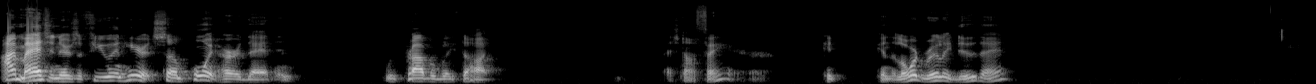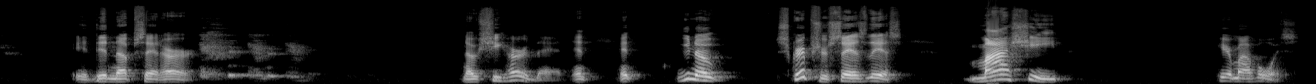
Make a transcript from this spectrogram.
I imagine there's a few in here at some point heard that and we probably thought, that's not fair. Can, can the Lord really do that? It didn't upset her. No, she heard that. And, and, you know, Scripture says this My sheep hear my voice.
